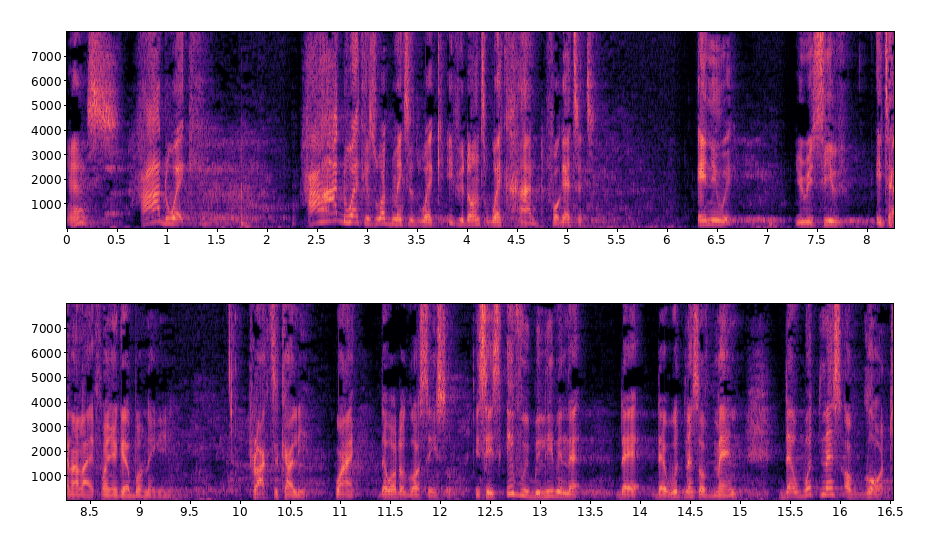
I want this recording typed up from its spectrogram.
Yes. Hard work. Hard work is what makes it work. If you don't work hard, forget it. Anyway, you receive eternal life when you get born again. Practically. Why? The word of God says so. It says, if we believe in the, the, the witness of men, the witness of God,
